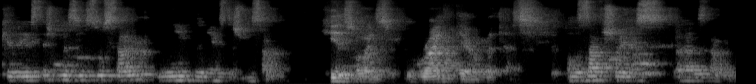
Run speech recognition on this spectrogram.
Kiedy jesteśmy z Jezusem, nigdy nie jesteśmy sami. He is always right there with us. On zawsze jest z nami.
